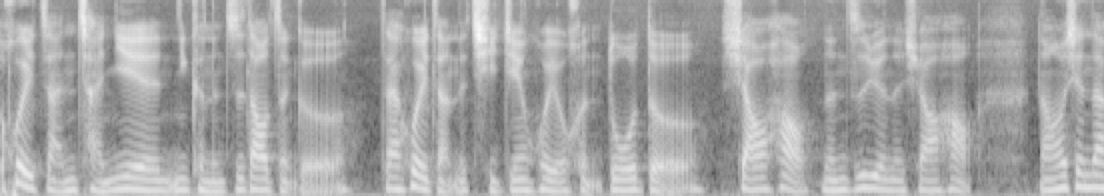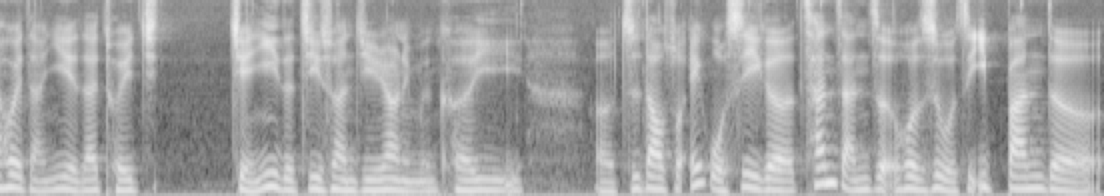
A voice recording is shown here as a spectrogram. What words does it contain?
会展产业，你可能知道整个在会展的期间会有很多的消耗，能资源的消耗，然后现在会展业也在推简易的计算机，让你们可以。呃，知道说，哎，我是一个参展者，或者是我是一般的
